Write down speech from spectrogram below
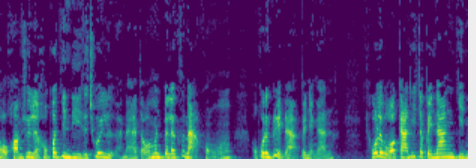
ขอความช่วยเหลือเขาก็ยินดีจะช่วยเหลือนะ แต่ว่ามันเป็นลักษณะของของคนอังกฤษอะเป็นอย่างนั้นเขาเลยบอกว่าการที่จะไปนั่งกิน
